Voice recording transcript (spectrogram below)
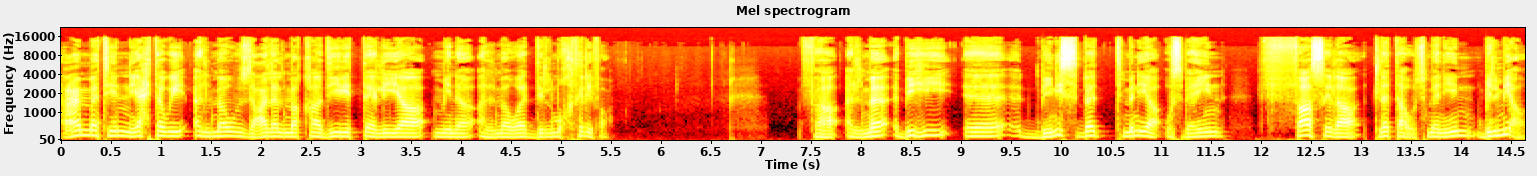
عامة يحتوي الموز على المقادير التالية من المواد المختلفة. فالماء به آه، بنسبة 78.83%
